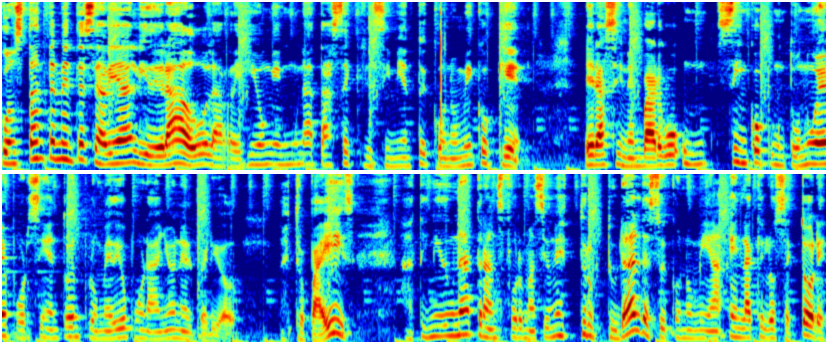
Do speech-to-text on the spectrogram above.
Constantemente se había liderado la región en una tasa de crecimiento económico que era sin embargo un 5.9% en promedio por año en el periodo. Nuestro país ha tenido una transformación estructural de su economía en la que los sectores,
